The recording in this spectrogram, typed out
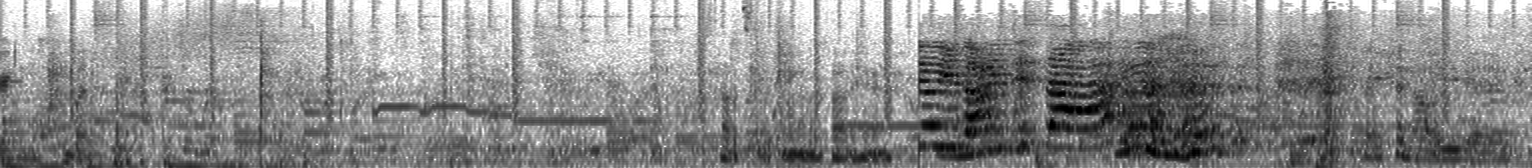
Dirty, but how it's looking out here. your daughter's this side. I cannot you guys.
